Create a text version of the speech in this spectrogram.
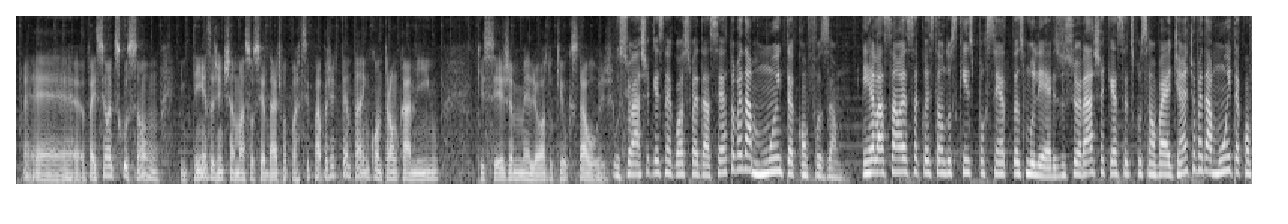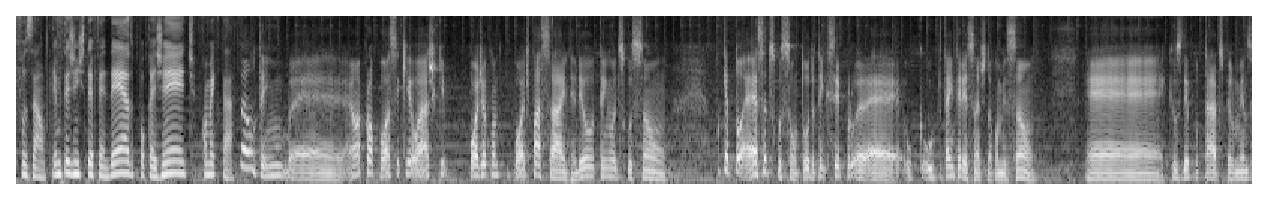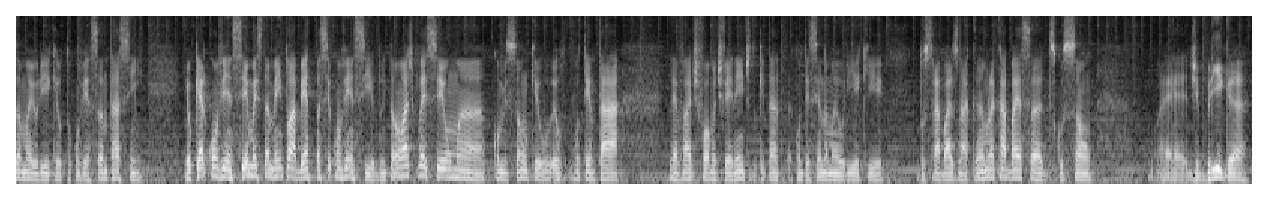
é, vai ser uma discussão intensa, a gente chamar a sociedade para participar, para a gente tentar encontrar um caminho que seja melhor do que o que está hoje. O senhor acha que esse negócio vai dar certo ou vai dar muita confusão? Em relação a essa questão dos 15% das mulheres, o senhor acha que essa discussão vai adiante ou vai dar muita confusão? Tem muita gente defendendo, pouca gente? Como é que tá? Não, tem. É, é uma proposta que eu acho que pode, pode passar, entendeu? Tem uma discussão porque essa discussão toda tem que ser. É, o, o, que está interessante na comissão é que os deputados, pelo menos a maioria que eu estou conversando, está assim. Eu quero convencer, mas também estou aberto para ser convencido. Então eu acho que vai ser uma comissão que eu, eu vou tentar levar de forma diferente do que está acontecendo na maioria aqui dos trabalhos na Câmara, acabar essa discussão é, de briga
